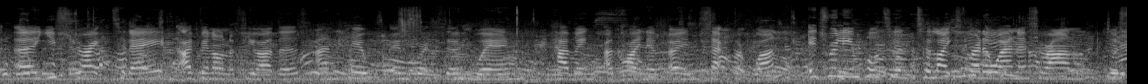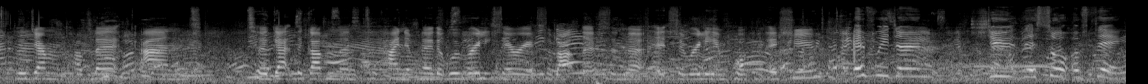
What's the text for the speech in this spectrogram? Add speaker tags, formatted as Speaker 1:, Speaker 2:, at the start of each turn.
Speaker 1: a youth strike today. I've been on a few others, and here in Brixton we're having a kind of own separate one. It's really important to like spread awareness around just the general public and to get the government to kind of know that we're really serious about this and that it's a really important issue.
Speaker 2: If we don't do this sort of thing,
